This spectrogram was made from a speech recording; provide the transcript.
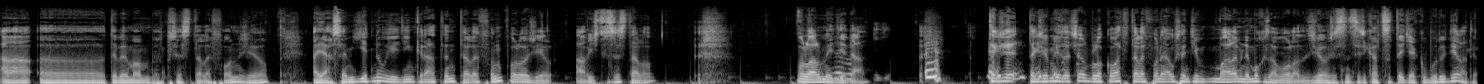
a eh, tebe mám přes telefon, že jo? A já jsem jednou jedinkrát ten telefon položil a víš, co se stalo? Volal mi děda. Takže, takže mi začal blokovat telefon a už jsem tím málem nemohl zavolat, že, jo? že jsem si říkal, co teď jako budu dělat. Jo?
